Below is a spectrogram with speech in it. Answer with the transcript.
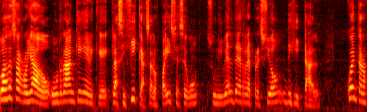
Tú has desarrollado un ranking en el que clasificas a los países según su nivel de represión digital. Cuéntanos,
